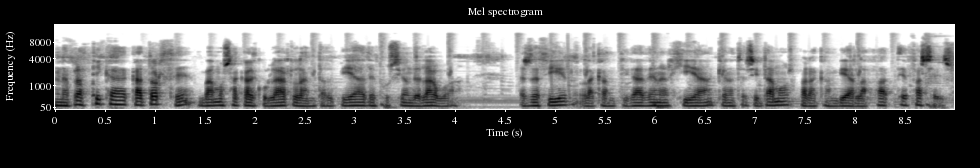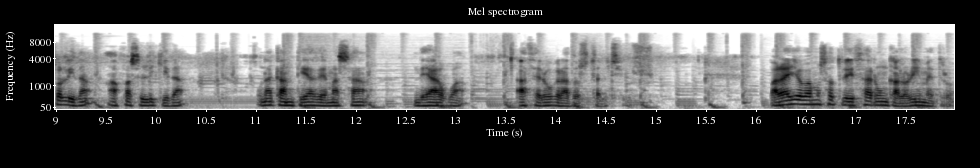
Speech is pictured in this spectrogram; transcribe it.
En la práctica 14 vamos a calcular la entalpía de fusión del agua, es decir, la cantidad de energía que necesitamos para cambiar la fase sólida a fase líquida una cantidad de masa de agua a 0 grados Celsius. Para ello vamos a utilizar un calorímetro,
